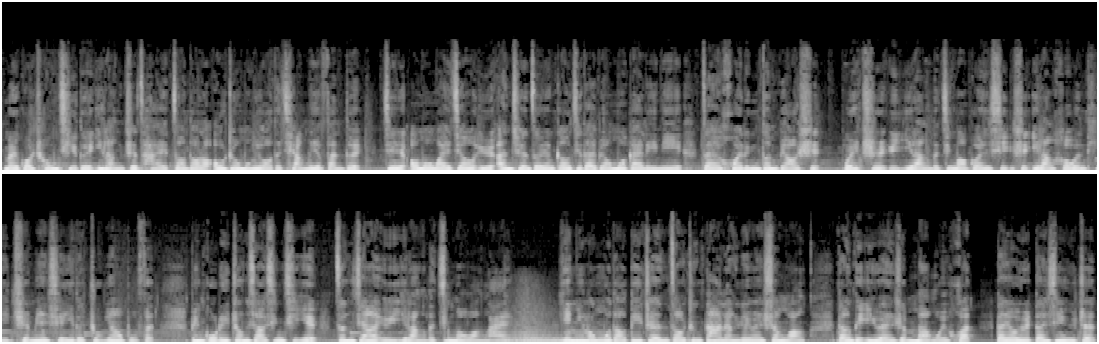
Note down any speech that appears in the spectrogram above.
美国重启对伊朗制裁，遭到了欧洲盟友的强烈反对。近日，欧盟外交与安全责任高级代表莫盖里尼在惠灵顿表示。维持与伊朗的经贸关系是伊朗核问题全面协议的主要部分，并鼓励中小型企业增加与伊朗的经贸往来。印尼龙目岛地震造成大量人员伤亡，当地医院人满为患，但由于担心余震，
